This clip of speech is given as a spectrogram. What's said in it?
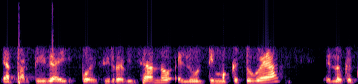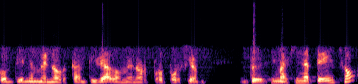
Y a partir de ahí puedes ir revisando, el último que tú veas es lo que contiene menor cantidad o menor proporción. Entonces, imagínate eso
